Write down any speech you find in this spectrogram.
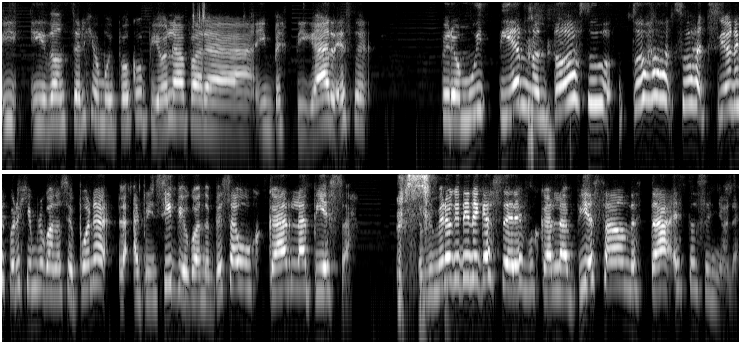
y, y don Sergio muy poco piola para investigar ese, pero muy tierno en todas, su- todas sus acciones. Por ejemplo, cuando se pone al principio, cuando empieza a buscar la pieza, lo primero que tiene que hacer es buscar la pieza donde está esta señora.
